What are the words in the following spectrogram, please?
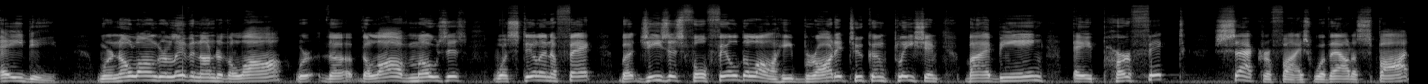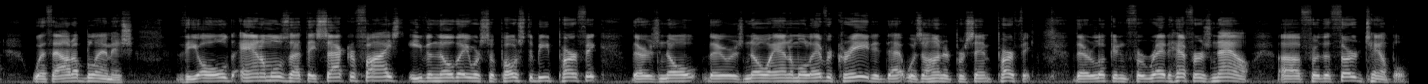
AD. We're no longer living under the law. We're, the, the law of Moses was still in effect, but Jesus fulfilled the law. He brought it to completion by being a perfect sacrifice without a spot, without a blemish the old animals that they sacrificed, even though they were supposed to be perfect, there's no there was no animal ever created that was 100% perfect. They're looking for red heifers now uh, for the third temple.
